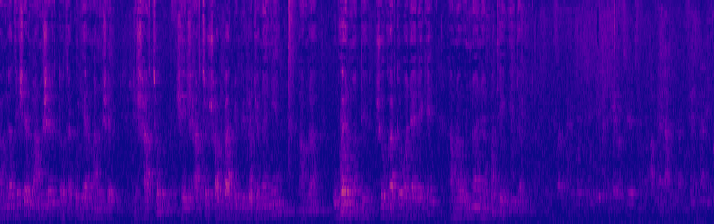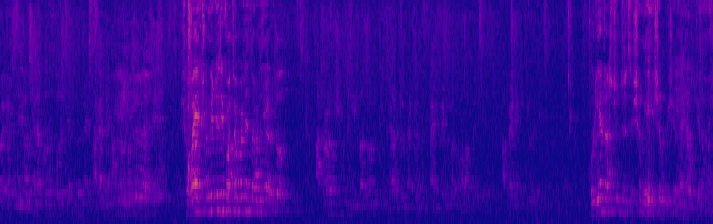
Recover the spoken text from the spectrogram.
বাংলাদেশের মানুষের তথা কোরিয়ার মানুষের যে স্বার্থ, সেই স্বার্থ সর্বাগ্রে বিবেচনায় নিয়ে আমরা উভয়ের মধ্যে সৌহার্দ্য বজায় রেখে আমরা উন্নয়নের পথে এগিয়ে যাব। সবাই একসঙ্গে যদি কথা বলে তাহলে কোরিয়ার রাষ্ট্রদূতের সঙ্গে এইসব বিষয়ে নিয়ে আলোচনা হয়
